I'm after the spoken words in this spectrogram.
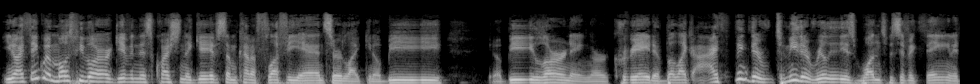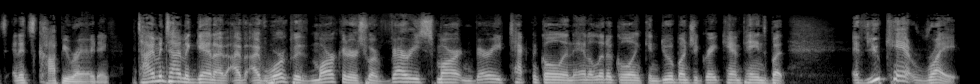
you know, I think when most people are given this question, they give some kind of fluffy answer, like you know, be you know be learning or creative. But like i think there to me there really is one specific thing and it's and it's copywriting. Time and time again I've, I've, worked with marketers who are very smart and very technical and analytical and can do a bunch of great campaigns. But if you can't write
